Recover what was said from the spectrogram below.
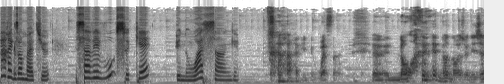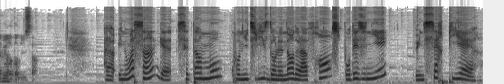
Par exemple, Mathieu, savez-vous ce qu'est une wassingue Une wassin. Euh, non, non, non, je n'ai jamais entendu ça. Alors, une wassingue, c'est un mot qu'on utilise dans le nord de la France pour désigner une serpillière.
